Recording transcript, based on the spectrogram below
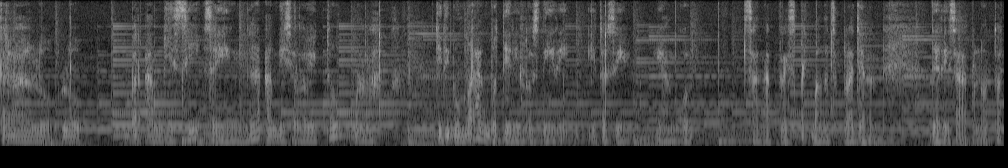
terlalu lo berambisi sehingga ambisi lo itu malah jadi bumerang buat diri lo sendiri. Itu sih yang gue sangat respect banget sepelajaran dari saat menonton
